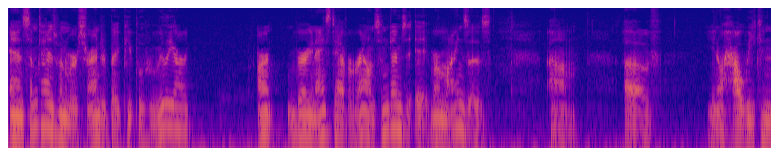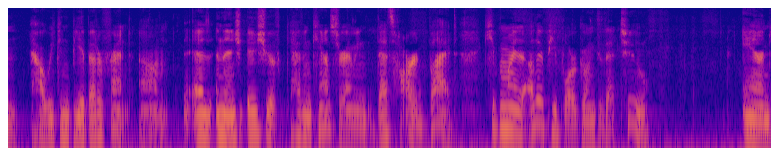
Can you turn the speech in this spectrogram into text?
And sometimes when we're surrounded by people who really aren't aren't very nice to have around. Sometimes it reminds us um, of you know how we can how we can be a better friend. Um, and the issue of having cancer, I mean that's hard, but keep in mind that other people are going through that too. And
